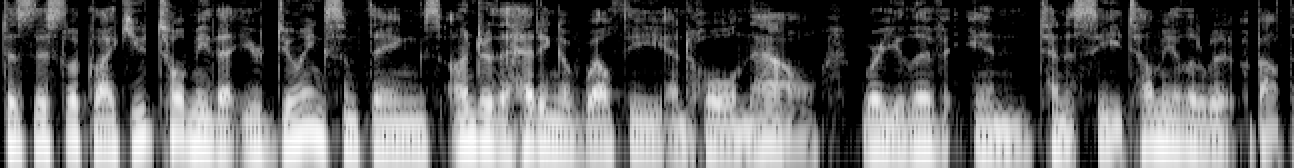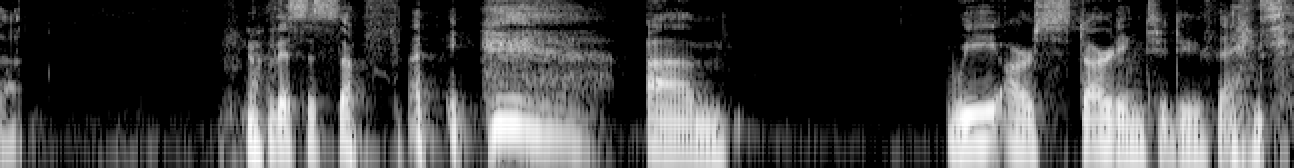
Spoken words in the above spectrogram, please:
does this look like? You told me that you're doing some things under the heading of Wealthy and Whole now, where you live in Tennessee. Tell me a little bit about that. No, this is so funny. Um, we are starting to do things.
